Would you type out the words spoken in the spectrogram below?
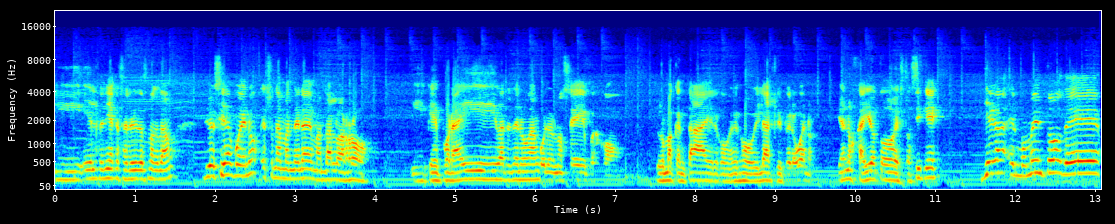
y él tenía que salir de SmackDown, yo decía, bueno, es una manera de mandarlo a Raw. Y que por ahí iba a tener un ángulo, no sé, pues con Drew McIntyre, con el mismo Bobby Lashley, pero bueno, ya nos cayó todo esto. Así que llega el momento de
